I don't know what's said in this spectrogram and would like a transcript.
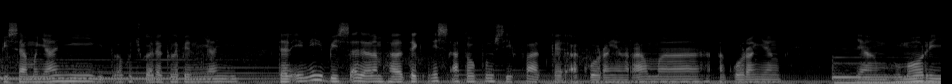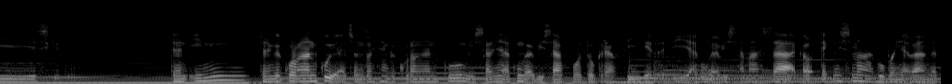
bisa menyanyi gitu. Aku juga ada kelebihan menyanyi dan ini bisa dalam hal teknis ataupun sifat kayak aku orang yang ramah aku orang yang yang humoris gitu. Dan ini dan kekuranganku ya contohnya kekuranganku misalnya aku nggak bisa fotografi kayak tadi aku nggak bisa masak. Kalau teknis mah aku banyak banget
